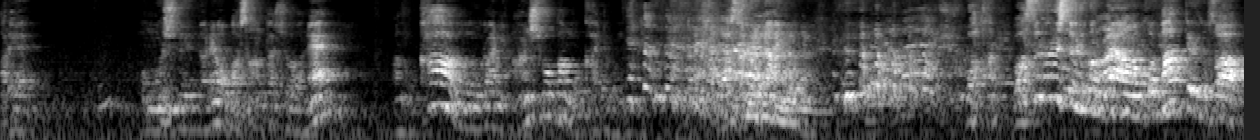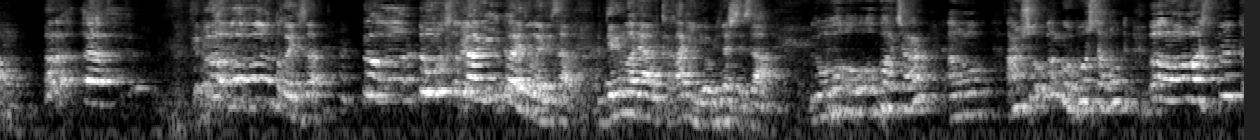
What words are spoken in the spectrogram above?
あれ？面白いんだねおばさんたちはね。あのカードの裏に暗証番号書いておく忘れないように。忘れる人いるからねあのこれ待ってるとさ「うううううとか言ってさ「ううどうすりゃいいんだい」とか言ってさ電話であの係に呼び出してさおおおばあちゃんあの暗証番号どうしたの？って「ああ忘れた」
